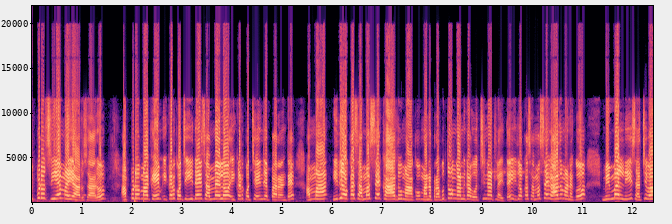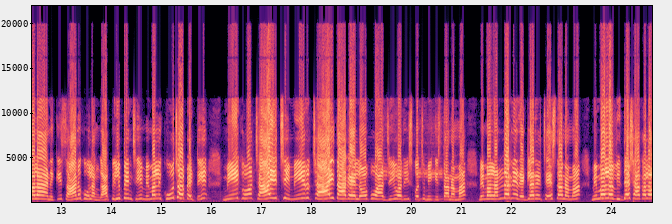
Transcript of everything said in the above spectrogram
ఇప్పుడు సీఎం అయ్యారు సారు. అప్పుడు మాకేం ఇక్కడికి వచ్చి ఇదే సమ్మెలో ఇక్కడికి వచ్చి ఏం చెప్పారంటే అమ్మ ఇది ఒక సమస్య కాదు మాకు. మన ప్రభుత్వం కనుక వచ్చినట్లయితే ఇది ఒక సమస్య కాదు మనకు. మిమ్మల్ని సచివాలయానికి సానుకూలంగా పిలిపించి మిమ్మల్ని కూర్చోపెట్టి మీకు ఛాయ్ ఇచ్చి మీరు ఛాయ్ తాగే లోపు ఆ జీవో తీసుకొచ్చి మీకు ఇస్తానమ్మా. మిమ్మల్ని అందరినీ రెగ్యులరైజ్ చేస్తానమ్మా. మిమ్మల్ని విద్యాశాఖలో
